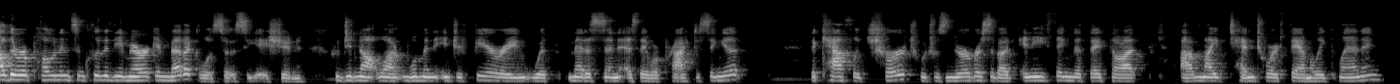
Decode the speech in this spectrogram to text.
Other opponents included the American Medical Association, who did not want women interfering with medicine as they were practicing it. The Catholic Church, which was nervous about anything that they thought uh, might tend toward family planning.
